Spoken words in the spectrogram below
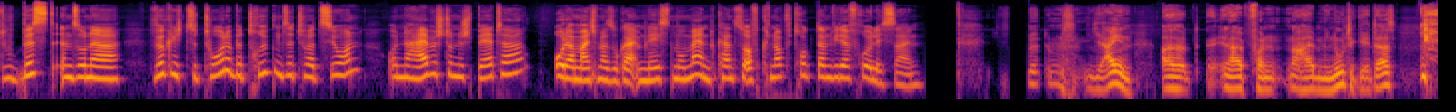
du bist in so einer wirklich zu Tode betrübten Situation und eine halbe Stunde später oder manchmal sogar im nächsten Moment kannst du auf Knopfdruck dann wieder fröhlich sein. Jein. Also innerhalb von einer halben Minute geht das.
